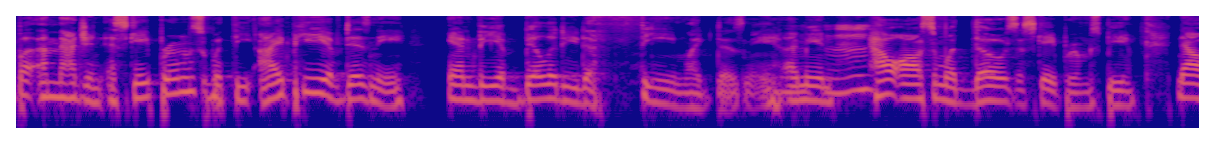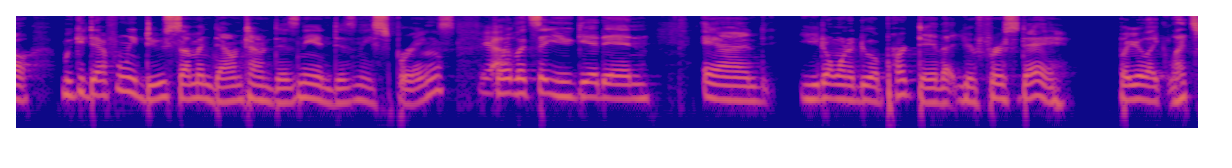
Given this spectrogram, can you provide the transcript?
But imagine escape rooms with the IP of Disney and the ability to theme like Disney. I mean, Mhm. how awesome would those escape rooms be? Now, we could definitely do some in downtown Disney and Disney Springs. Yeah. Or let's say you get in and you don't want to do a park day that your first day, but you're like, let's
